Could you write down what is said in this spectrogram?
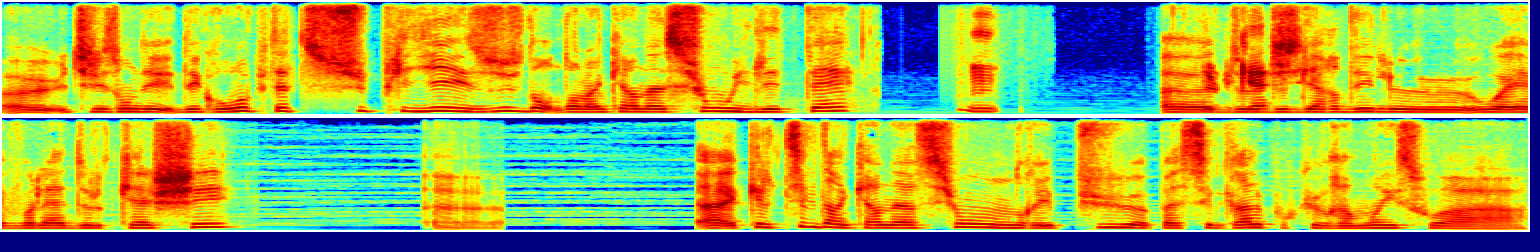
euh, utilisons des, des gros mots, peut-être supplier Jésus dans, dans l'incarnation où il était, Mm. euh, De garder le, ouais, voilà, de le cacher. Euh, à quel type d'incarnation on aurait pu euh, passer le Graal pour que vraiment il soit,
